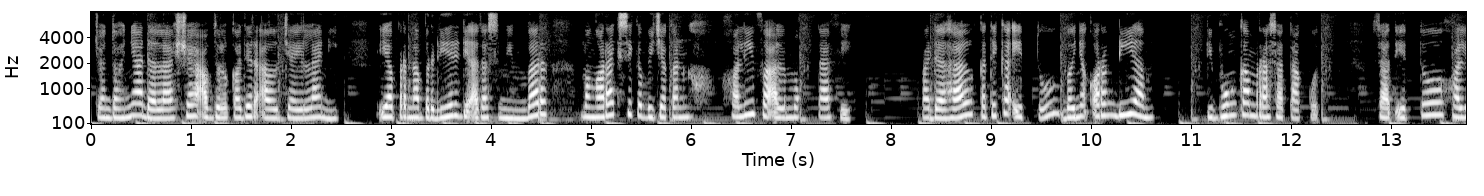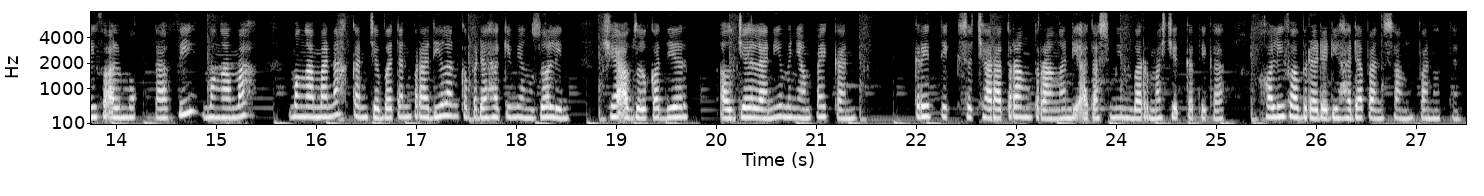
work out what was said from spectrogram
Contohnya adalah Syekh Abdul Qadir Al-Jailani. Ia pernah berdiri di atas mimbar mengoreksi kebijakan Khalifah Al-Muqtafi. Padahal ketika itu banyak orang diam, dibungkam rasa takut. Saat itu Khalifah Al-Muqtafi mengamah, mengamanahkan jabatan peradilan kepada hakim yang zolim. Syekh Abdul Qadir Al-Jailani menyampaikan kritik secara terang-terangan di atas mimbar masjid ketika Khalifah berada di hadapan sang panutan.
